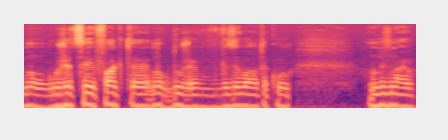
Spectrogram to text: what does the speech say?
ну, уже цей факт ну, дуже визивав таку, не знаю,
